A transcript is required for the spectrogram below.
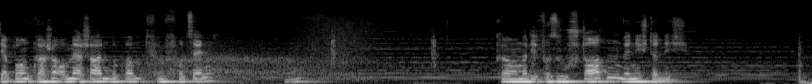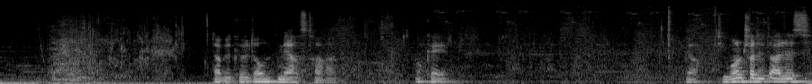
der Bone Crusher auch mehr Schaden bekommt, 5%. Ja. Können wir mal den Versuch starten, wenn nicht, dann nicht. Double Köter und Meeresdrache. Okay. Ja, die One-Shottet alles.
